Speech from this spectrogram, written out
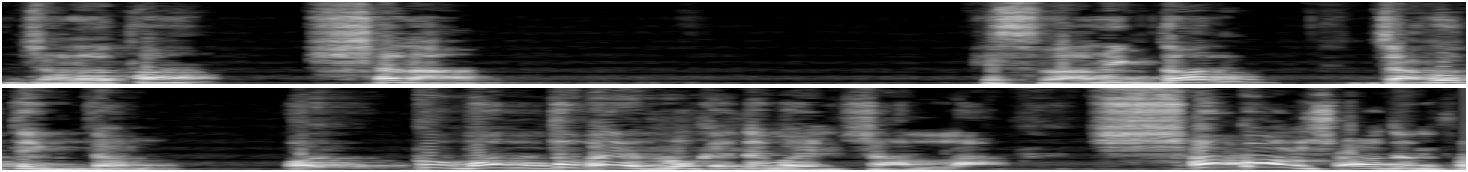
জনতা সেনা ইসলামিক দল জাগতিক দল ঐক্যবদ্ধ হয়ে রুখে দেবো ইনশাল্লাহ সকল ষড়যন্ত্র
